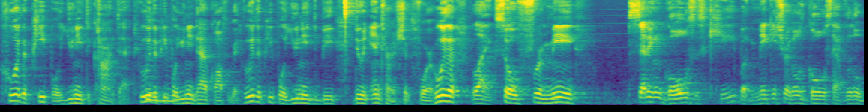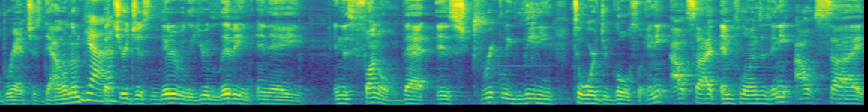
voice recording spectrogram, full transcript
Who are the people you need to contact? Who are the people mm-hmm. you need to have coffee with? Who are the people you need to be doing internships for? Who are the like? So for me, setting goals is key, but making sure those goals have little branches down on them. Yeah. That you're just literally you're living in a in this funnel that is strictly leading towards your goal. So any outside influences, any outside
